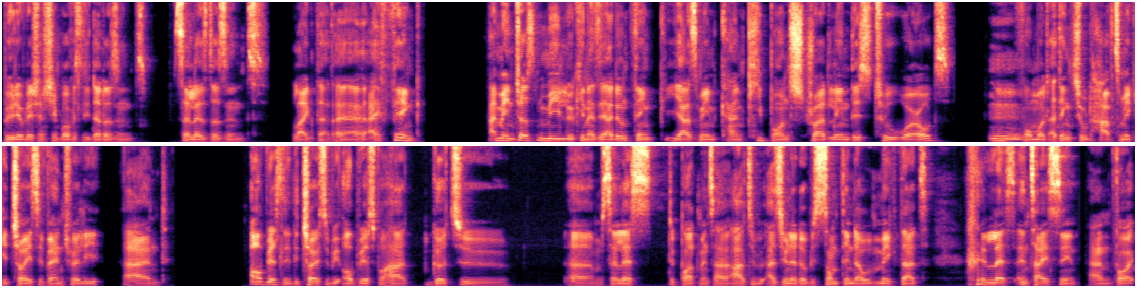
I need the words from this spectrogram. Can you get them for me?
build a relationship. Obviously, that doesn't Celeste doesn't like that. I- I think. I mean, just me looking at it, I don't think Yasmin can keep on straddling these two worlds Mm. for much. I think she would have to make a choice eventually, and obviously the choice would be obvious for her. To go to um, Celeste's department. I have to assume that there'll be something that will make that less enticing, and for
